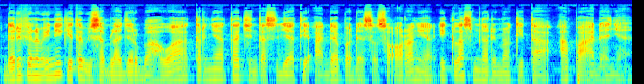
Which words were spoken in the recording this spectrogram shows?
Dari film ini kita bisa belajar bahwa ternyata cinta sejati ada pada seseorang yang ikhlas menerima kita apa adanya.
